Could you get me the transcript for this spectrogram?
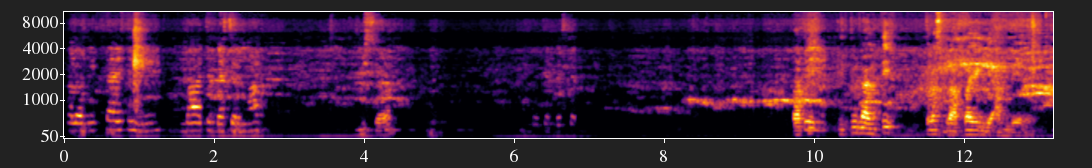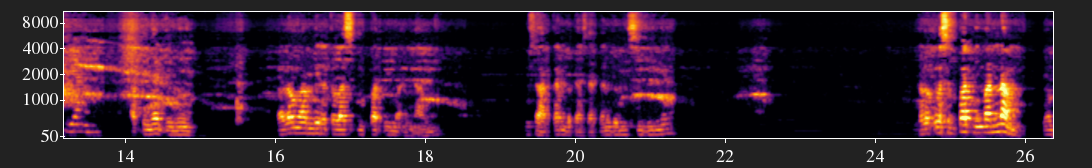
kalau bisa di sini lomba cerdas cermat. Bisa tapi itu nanti kelas berapa yang diambil? Yang artinya gini kalau ngambil kelas 4, 5, 6 usahakan berdasarkan domisilinya. Kalau kelas 4, 5, 6 yang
